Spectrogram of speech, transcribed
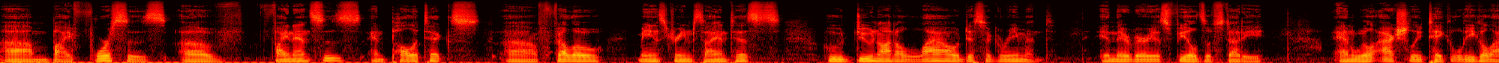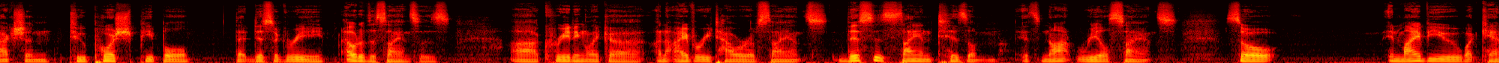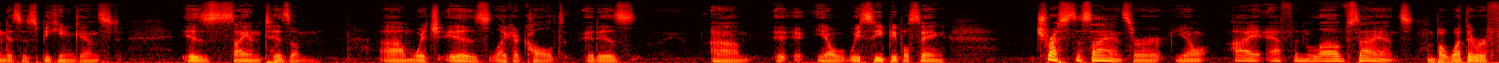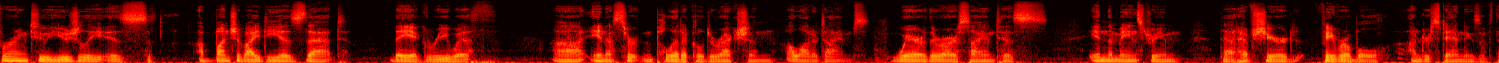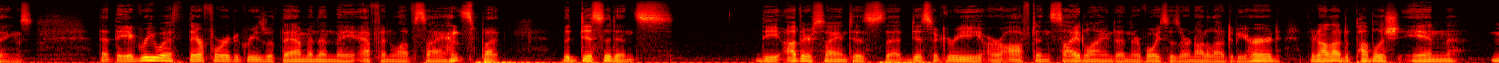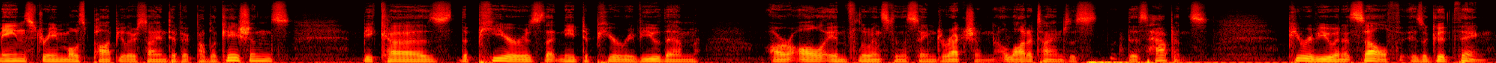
um, by forces of finances and politics uh, fellow mainstream scientists who do not allow disagreement in their various fields of study and will actually take legal action to push people that disagree out of the sciences, uh, creating like a an ivory tower of science. This is scientism. It's not real science. So, in my view, what Candace is speaking against is scientism um, which is like a cult. It is, um, it, it, you know, we see people saying, trust the science, or, you know, I effing love science. But what they're referring to usually is a bunch of ideas that they agree with uh, in a certain political direction, a lot of times, where there are scientists in the mainstream that have shared favorable understandings of things that they agree with, therefore it agrees with them, and then they and love science. But the dissidents, the other scientists that disagree, are often sidelined and their voices are not allowed to be heard. They're not allowed to publish in mainstream, most popular scientific publications because the peers that need to peer review them are all influenced in the same direction. A lot of times this this happens. Peer review in itself is a good thing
